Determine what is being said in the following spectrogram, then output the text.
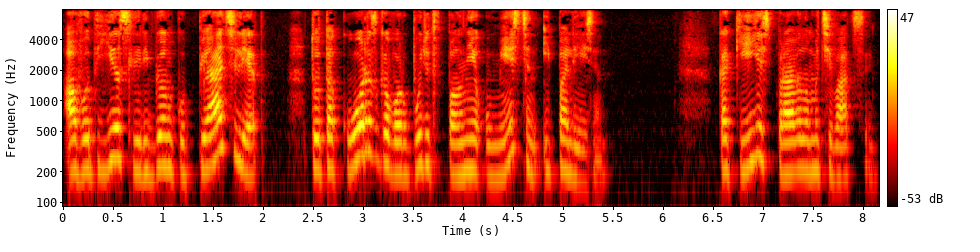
А вот если ребенку 5 лет, то такой разговор будет вполне уместен и полезен какие есть правила мотивации.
